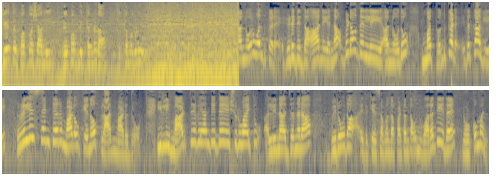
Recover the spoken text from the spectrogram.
ಚೇತನ್ ಪದ್ಮಶಾಲಿ, ರಿಪಬ್ಲಿಕ್ ಕನ್ನಡ, ಚಿಕ್ಕಮಗಳೂರು. ಅನ್ನೋರು ಒಂದ್ ಕಡೆ ಹಿಡಿದಿದ್ದ ಆನೆಯನ್ನ ಬಿಡೋದೆಲ್ಲಿ ಅನ್ನೋದು ಮತ್ತೊಂದು ಕಡೆ. ಇದಕ್ಕಾಗಿ ರಿಲೀಸ್ ಸೆಂಟರ್ ಮಾಡೋಕೇನೋ ಪ್ಲಾನ್ ಮಾಡಿದ್ರು. ಇಲ್ಲಿ ಮಾಡ್ತೇವೆ ಅಂದಿದ್ದೇ ಶುರುವಾಯಿತು. ಅಲ್ಲಿನ ಜನರ ವಿರೋಧ. ಇದಕ್ಕೆ ಸಂಬಂಧಪಟ್ಟಂತ ಒಂದು ವರದಿ ಇದೆ. ನೋಡ್ಕೊಂಬನ್ನಿ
